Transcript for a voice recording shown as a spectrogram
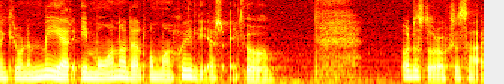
000 kronor mer i månaden om man skiljer sig. Ja. Och då står det också så här.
